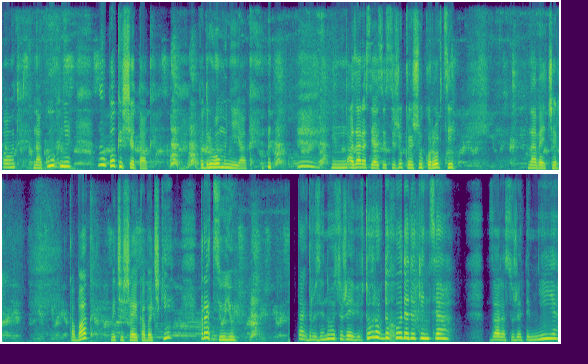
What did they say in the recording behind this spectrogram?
от, на кухні. Ну, поки що так. По-другому ніяк. А зараз я ось сижу, кришу коровці на вечір. Кабак, вичищаю кабачки, працюю. Так, друзі, ну ось уже і вівторок доходить до кінця. Зараз уже темніє,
